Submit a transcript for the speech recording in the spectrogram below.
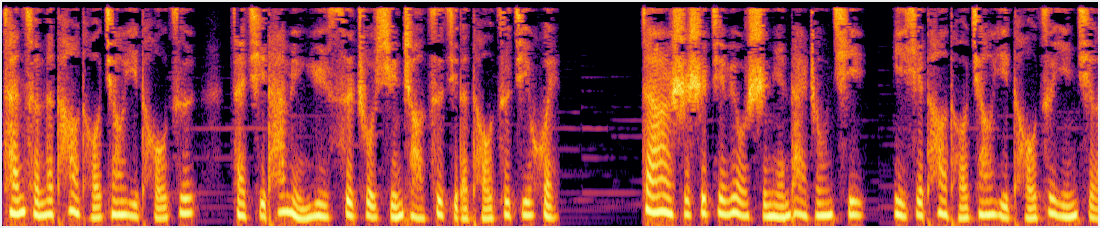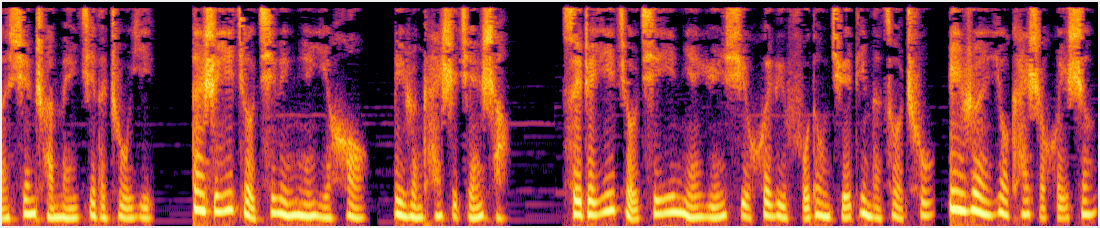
残存的套头交易投资在其他领域四处寻找自己的投资机会。在二十世纪六十年代中期，一些套头交易投资引起了宣传媒介的注意，但是，一九七零年以后，利润开始减少。随着一九七一年允许汇率浮动决定的做出，利润又开始回升。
